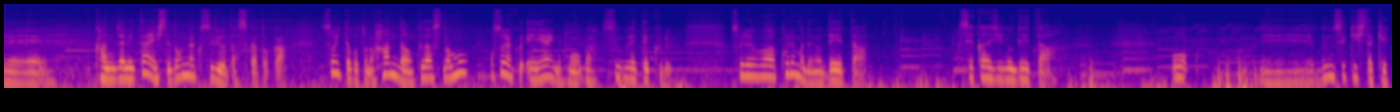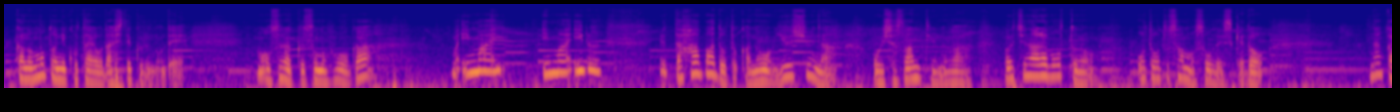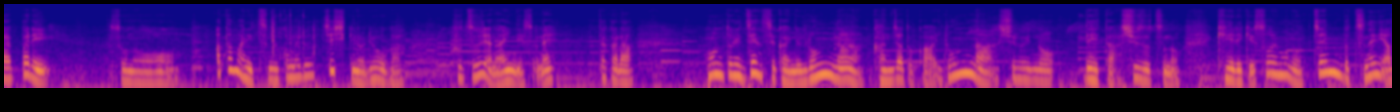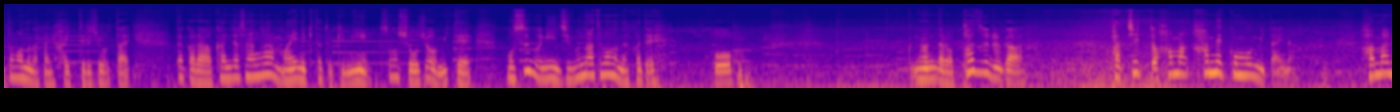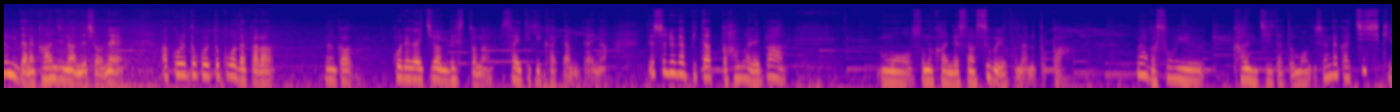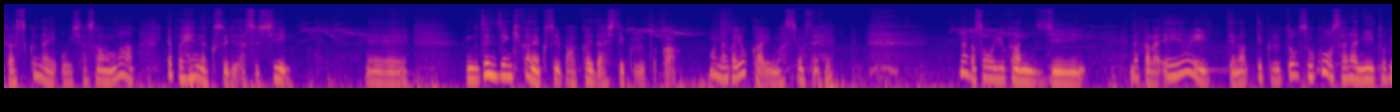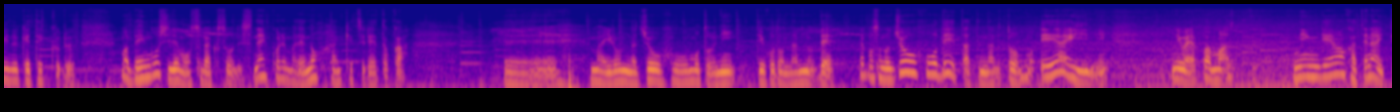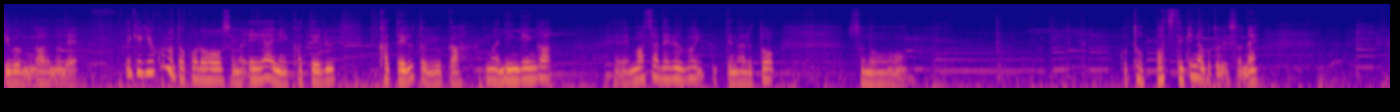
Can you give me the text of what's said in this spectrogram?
えー、患者に対してどんな薬を出すかとかそういったことの判断を下すのもおそらく AI の方が優れてくる。それはこれまでのデータ世界中のデータを、えー、分析した結果のもとに答えを出してくるので、まあ、おそらくその方が、まあ、今今いる言ったハーバードとかの優秀なお医者さんっていうのはうちのアラボットの弟さんもそうですけどなんかやっぱりその頭に詰め込める知識の量が普通じゃないんですよね。だから本当に全世界のいろんな患者とかいろんな種類のデータ手術の経歴そういうものを全部常に頭の中に入ってる状態。だから患者さんが前に来た時にその症状を見てもうすぐに自分の頭の中でこうなんだろうパズルがパチッとは,、ま、はめ込むみたいなはまるみたいな感じなんでしょうね。あこれとこれとこうだからなんかこれが一番ベストな最適解だみたいな。でそれがピタッとはまればもうその患者さんすぐ良くなるとかなんかそういう感じだと思うんですよね。だから知識が少ないお医者さんはやっぱ変な薬出すし、えー、全然効かない薬ばっかり出してくるとか、まあ、なんかよくありますよね。なんかそういう感じだから AI ってなってくるとそこをさらに飛び抜けてくる、まあ、弁護士でもおそらくそうですねこれまでの判決例とかえー、まあ、いろんな情報をもとにっていうことになるのでやっぱその情報データってなるともう AI ににはやっぱ、まあ、人間は勝てないっていう部分があるのでで結局のところその AI に勝てる勝てるというか、まあ、人間が、えー、勝れる分野ってなるとその突発的なことですよね。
